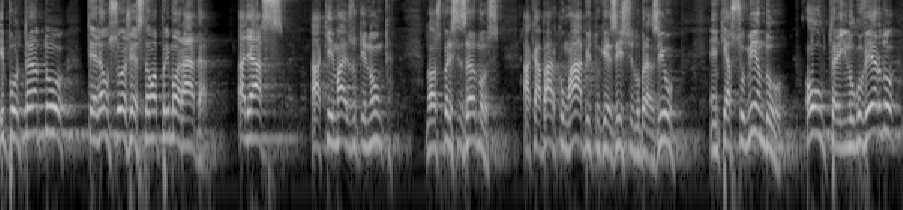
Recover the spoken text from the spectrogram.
e, portanto, terão sua gestão aprimorada. Aliás, aqui mais do que nunca, nós precisamos acabar com o hábito que existe no Brasil, em que assumindo outrem no governo,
